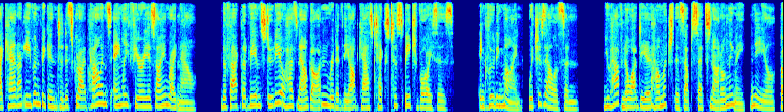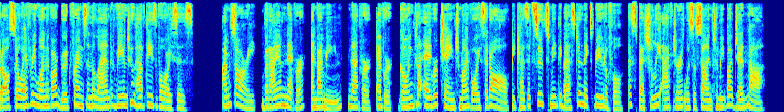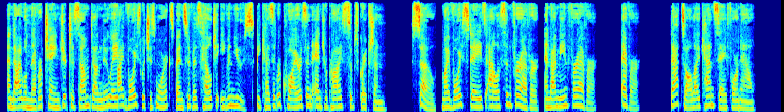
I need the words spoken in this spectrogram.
I cannot even begin to describe how insanely furious I am right now. The fact that Vyond Studio has now gotten rid of the Oddcast text-to-speech voices, including mine, which is Allison. You have no idea how much this upsets not only me, Neil, but also every one of our good friends in the land of Vyond who have these voices. I'm sorry, but I am never, and I mean, never, ever, going to ever change my voice at all because it suits me the best and it's beautiful, especially after it was assigned to me by Jenna and I will never change it to some dumb new AI voice which is more expensive as hell to even use because it requires an enterprise subscription. So, my voice stays Allison forever, and I mean forever. Ever. That's all I can say for now.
